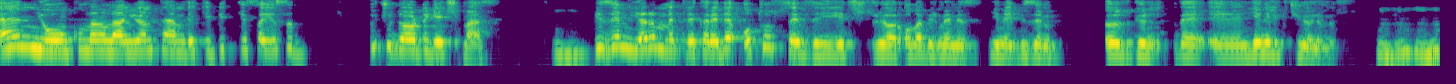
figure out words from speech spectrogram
en yoğun kullanılan yöntemdeki bitki sayısı 3'ü 4'ü geçmez. Hı hı. Bizim yarım metrekarede 30 sebzeyi yetiştiriyor olabilmemiz yine bizim özgün ve e, yenilikçi yönümüz. Hı hı hı hı.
